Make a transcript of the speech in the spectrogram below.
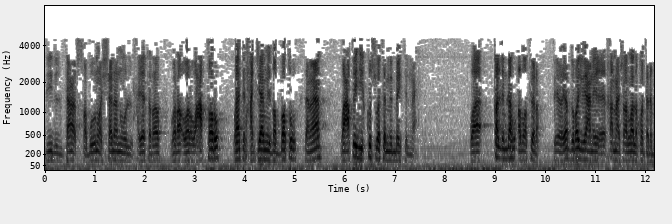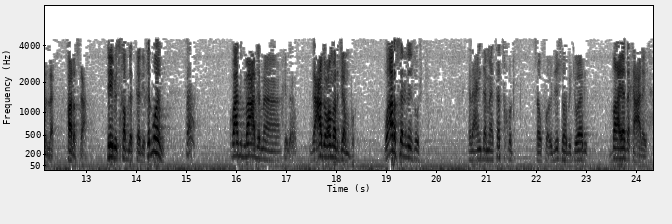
دي بتاع الصابون والشنن والحياة وعطره. وهات الحجام يضبطه تمام؟ وأعطيه كسوة من بيت المال. وقلم له أظافره. يبدو رجل يعني ما شاء الله لا قوة إلا بالله. خالص يعني هيبس قبل التاريخ. المهم ف وبعد بعد ما كده قعدوا عمر جنبه وأرسل لزوجته. قال عندما تدخل سوف أجلسها بجواري ضع يدك عليها.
